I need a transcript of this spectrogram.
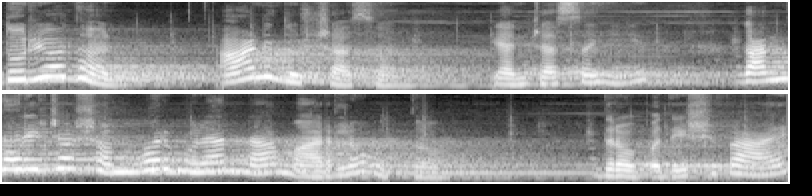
दुर्योधन आणि दुःशासन यांच्यासहित गांधारीच्या शंभर मुलांना मारलं होतं. द्रौपदीशिवाय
